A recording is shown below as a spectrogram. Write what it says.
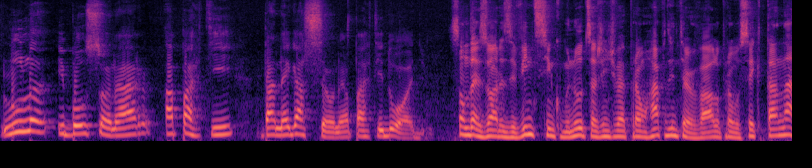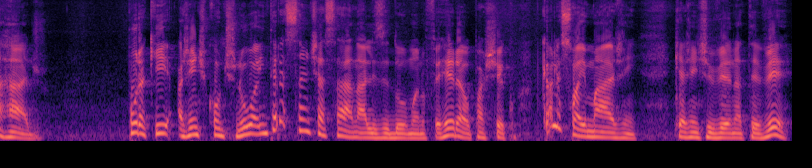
Lula e Bolsonaro a partir da negação, né? a partir do ódio. São 10 horas e 25 minutos, a gente vai para um rápido intervalo para você que está na rádio. Por aqui a gente continua. Interessante essa análise do Mano Ferreira, o Pacheco, porque olha só a imagem que a gente vê na TV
